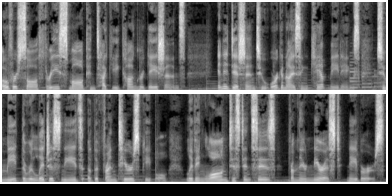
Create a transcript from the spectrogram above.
oversaw three small Kentucky congregations in addition to organizing camp meetings to meet the religious needs of the frontiers people living long distances from their nearest neighbors.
